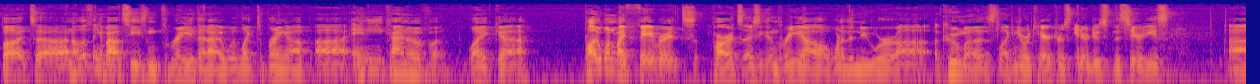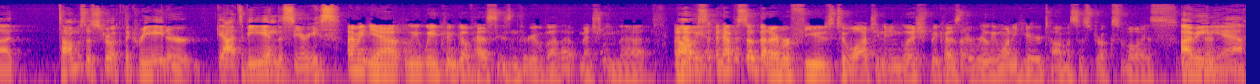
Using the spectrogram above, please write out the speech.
But uh, another thing about season three that I would like to bring up, uh, any kind of like uh, probably one of my favorite parts of season three. Uh, one of the newer uh, Akumas, like newer characters introduced in the series. Uh, Thomas Astruc, the creator, got to be in the series. I mean, yeah, we, we couldn't go past season three without mentioning that. An, oh, episode, yeah. an episode that I refuse to watch in English because I really want to hear Thomas Astruc's voice. I mean, yeah.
